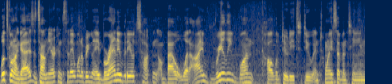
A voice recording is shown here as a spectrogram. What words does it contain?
What's going on guys, it's Omniarch and today I want to bring you a brand new video talking about what I really want Call of Duty to do in 2017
